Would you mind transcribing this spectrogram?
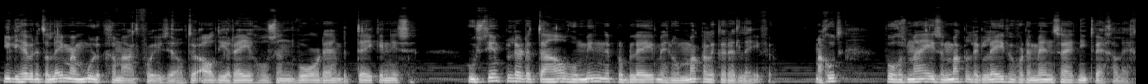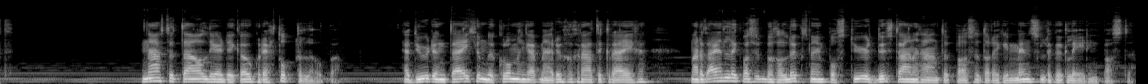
Jullie hebben het alleen maar moeilijk gemaakt voor jezelf door al die regels en woorden en betekenissen. Hoe simpeler de taal, hoe minder problemen en hoe makkelijker het leven. Maar goed, volgens mij is een makkelijk leven voor de mensheid niet weggelegd. Naast de taal leerde ik ook rechtop te lopen. Het duurde een tijdje om de kromming uit mijn ruggengraat te krijgen, maar uiteindelijk was het me gelukt mijn postuur dusdanig aan te passen dat ik in menselijke kleding paste.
